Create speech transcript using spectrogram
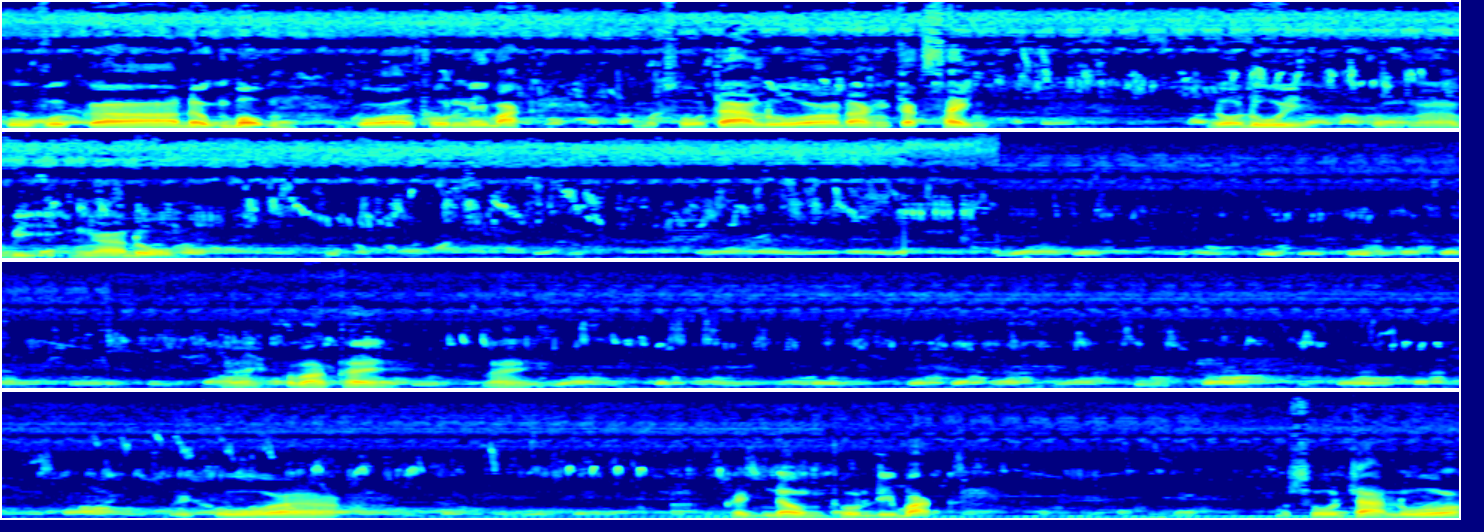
khu vực à, đồng bỗng của thôn Lý Bắc. Một số trà lúa đang chắc xanh đổ đuôi cũng à, bị ngã đổ. Đây các bác thấy đây. Cái khu à, cánh đồng thôn Lý Bắc. Một số trà lúa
